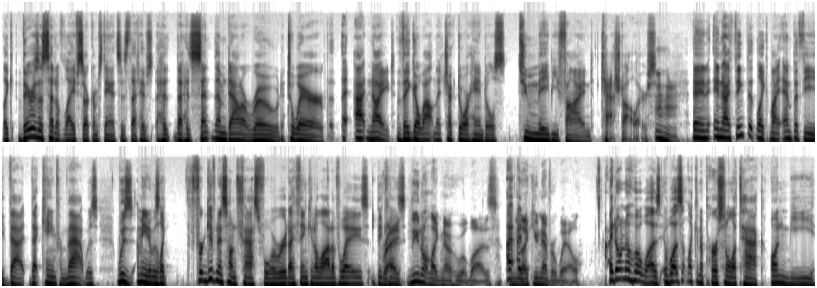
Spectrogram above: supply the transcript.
like there is a set of life circumstances that has, has that has sent them down a road to where at night they go out and they check door handles to maybe find cash dollars. Mm-hmm. And and i think that like my empathy that that came from that was was i mean it was like forgiveness on fast forward i think in a lot of ways because right. You don't like know who it was. I- like you never will. I don't know who it was. It wasn't like in a personal attack on me.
